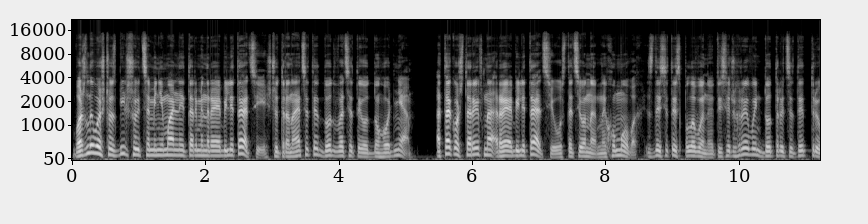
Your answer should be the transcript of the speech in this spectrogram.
Важливо, що збільшується мінімальний термін реабілітації з 14 до 21 дня, а також тариф на реабілітацію у стаціонарних умовах з 10,5 тисяч гривень до 33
